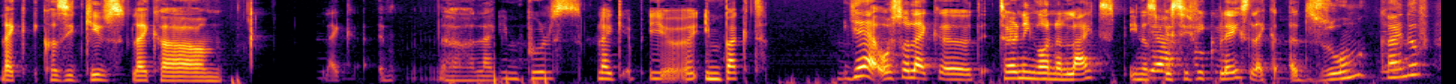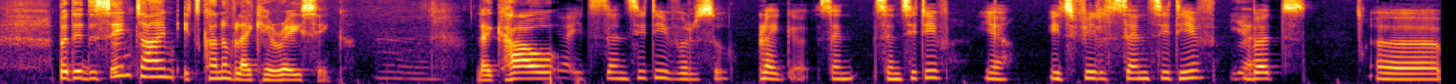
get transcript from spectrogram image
Like because it gives like um like um, uh, like impulse like uh, impact. Yeah also like uh, turning on a light in a Yeah, specific okay. place like a zoom kind of. But at the same time it's kind of like erasing. Like how yeah it's sensitive also. Like uh, sen- sensitive? Yeah it feels sensitive Yeah. but uh,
